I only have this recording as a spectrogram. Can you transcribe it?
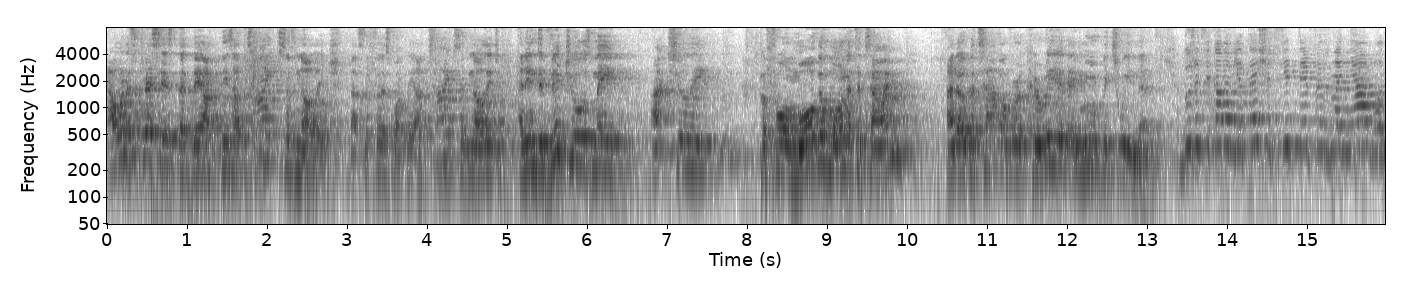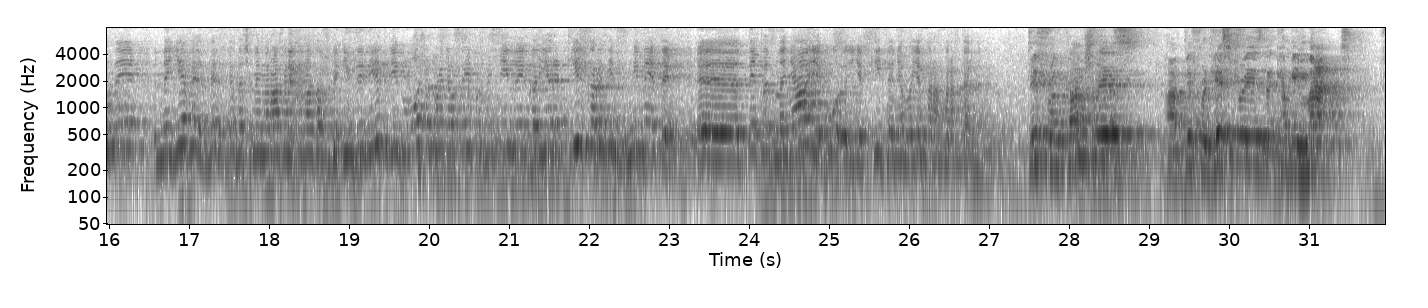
I want to stress is that they are, these are types of knowledge. That's the first one. They are types of knowledge, and individuals may actually perform more than one at a time, and over time, over a career, they move between them. Дуже цікавим є те, що ці типи знання вони не є ви- ви- визначеними раз і назавжди. Індивід він може протягом своєї професійної кар'єри кілька разів змінити е, типи знання, яку- які для нього є хара- характерними. Different countries have different histories that can be mapped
